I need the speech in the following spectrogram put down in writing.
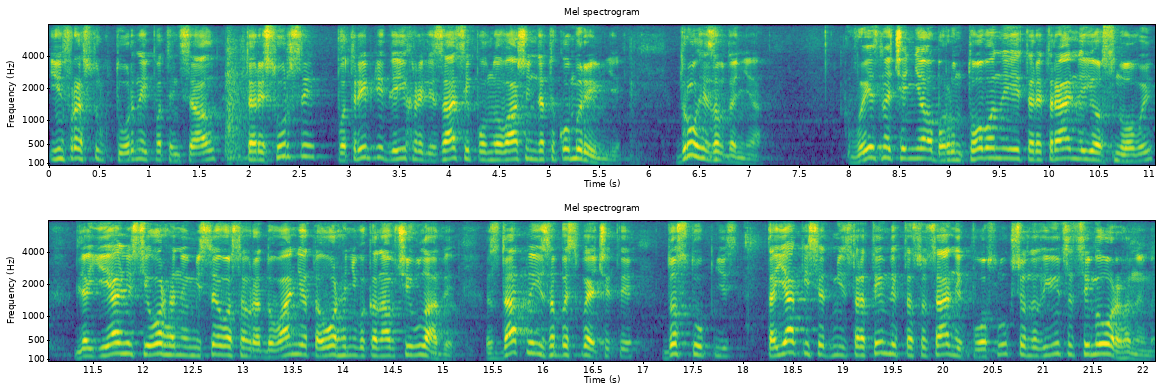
інфраструктурний потенціал та ресурси, потрібні для їх реалізації повноважень на такому рівні. Друге завдання визначення обґрунтованої територіальної основи для діяльності органів місцевого самоврядування та органів виконавчої влади, здатної забезпечити доступність та якість адміністративних та соціальних послуг, що надаються цими органами.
